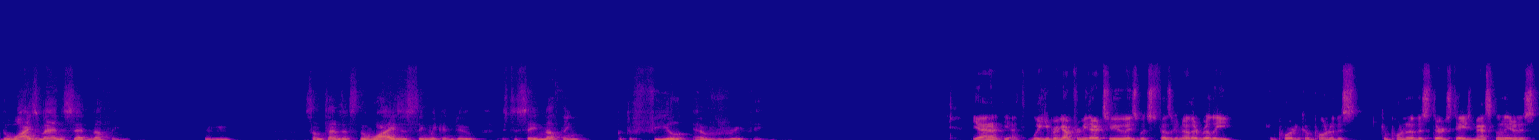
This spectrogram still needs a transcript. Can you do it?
the wise man said nothing. Mm-hmm. Sometimes it's the wisest thing we can do is to say nothing but to feel everything. Yeah, what you bring up for me there too is which feels like another really important component of this component of this third stage masculinity or this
